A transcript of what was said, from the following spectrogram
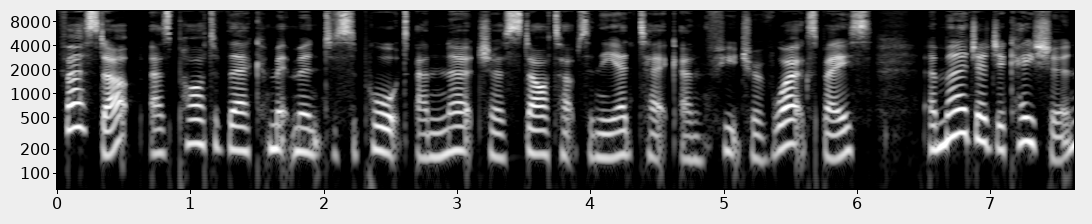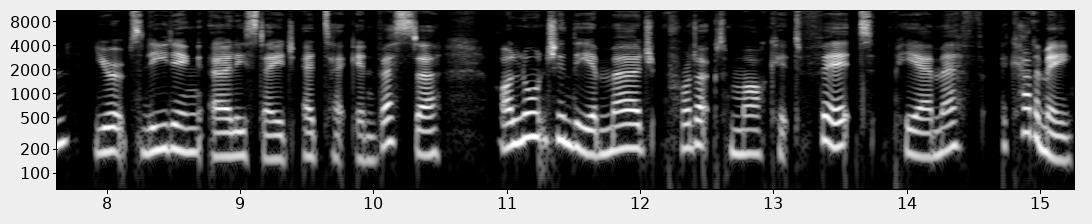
First up, as part of their commitment to support and nurture startups in the EdTech and future of workspace, Emerge Education, Europe's leading early stage EdTech investor, are launching the Emerge Product Market Fit PMF Academy.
